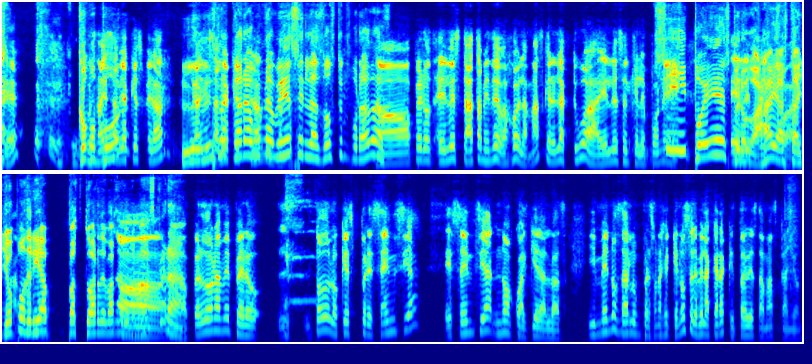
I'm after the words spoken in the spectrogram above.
¿Qué? ¿Cómo Pues nadie por? sabía qué esperar. Le ves la cara una vez en las dos temporadas. No, pero él está también debajo de la máscara, él actúa, él es el que le pone. sí, pues, pero ay, hasta yo podría actuar debajo de una máscara. no, perdóname, pero todo lo que es presencia, esencia, no cualquiera lo hace. Y menos darle un personaje que no se le ve la cara, que todavía está más cañón.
